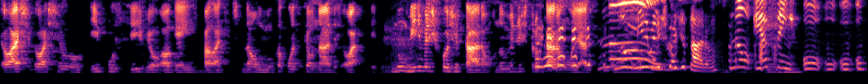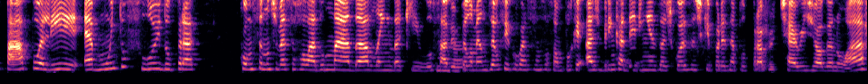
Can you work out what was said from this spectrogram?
Eu acho, eu acho impossível alguém falar que tipo, não, nunca aconteceu nada. Eu no mínimo eles cogitaram, no mínimo eles trocaram olhar. assim, No mínimo, eles cogitaram. Não, e assim, o, o, o- o papo ali é muito fluido pra. Como se não tivesse rolado nada além daquilo, sabe? Uhum. Pelo menos eu fico com essa sensação. Porque as brincadeirinhas, as coisas que, por exemplo, o próprio Cherry joga no ar,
